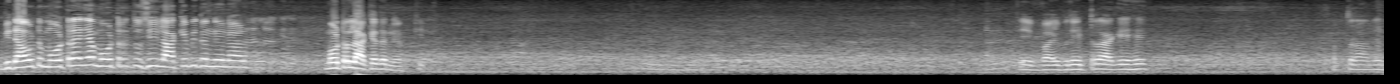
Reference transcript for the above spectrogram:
ਵਿਦਆਊਟ ਮੋਟਰ ਹੈ ਜਾਂ ਮੋਟਰ ਤੁਸੀਂ ਲਾ ਕੇ ਵੀ ਦਿੰਦੇ ਹੋ ਨਾਲ? ਮੋਟਰ ਲਾ ਕੇ ਦਿੰਦੇ। ਹੋ ਤੇ ਵਾਈਬ੍ਰੇਟਰ ਆ ਗਏ ਇਹ। ਸਭ ਤਰ੍ਹਾਂ ਦੇ।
